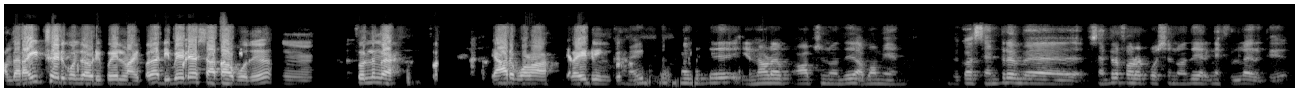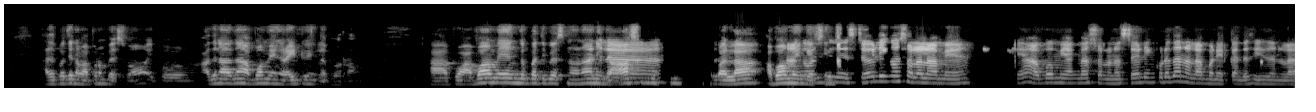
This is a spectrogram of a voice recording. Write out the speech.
அந்த ரைட் சைடு கொஞ்சம் அப்படி போயிடலாம். இப்பதான் டிபேட்டே ஸ்டார்ட் ஆக போகுது. சொல்லுங்க. யாரு போலாம்? ரைட் விங்க்கு ரைட் வந்துட்டு என்னோட ஆப்ஷன் வந்து Aubameyang because centre centre forward position வந்து ஏற்கனவே ஃபுல்லா இருக்கு. அதை பத்தி நம்ம அப்புறம் பேசுவோம். இப்போ அதனால தான் அபாமியங் ரைட் விங்ல போடுறோம். அப்போ அபாமியங்க பத்தி பேசணும்னா நீங்க பதிலா வந்து ஸ்டெர்லிங்கும் சொல்லலாமே. ஏன் அபோமியாங் தான் சொல்லணும்? ஸ்டெர்லிங் கூட தான் நல்லா பண்ணிருக்கேன் இந்த சீசன்ல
